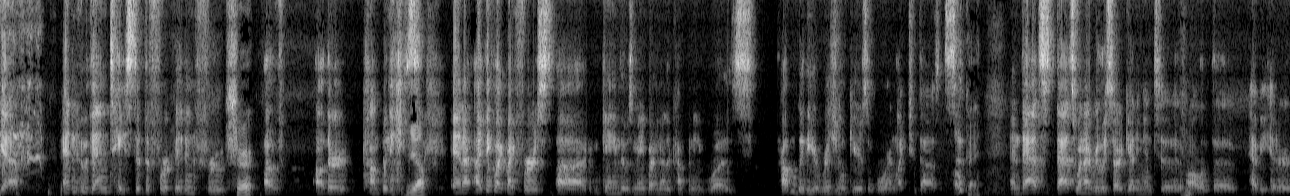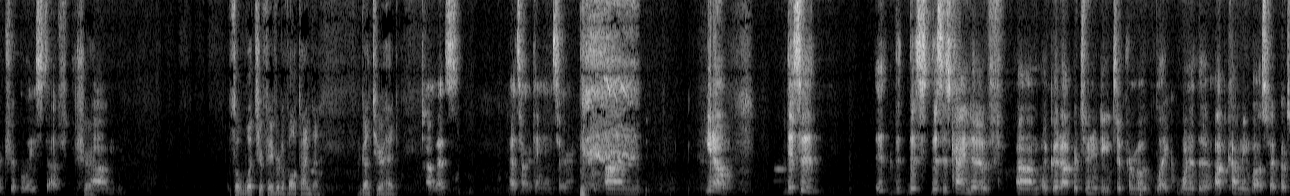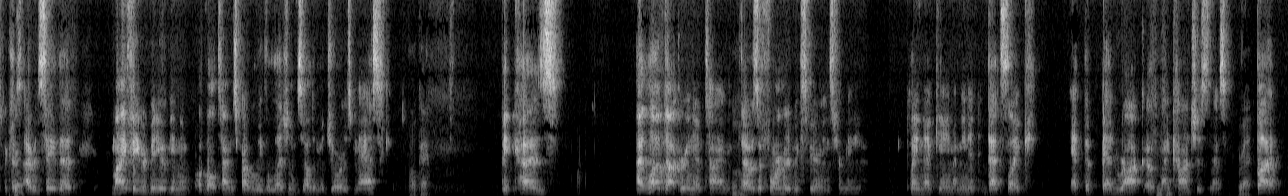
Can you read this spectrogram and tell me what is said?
yeah. and who then tasted the forbidden fruit Sure. of other companies. Yep. And I, I think like my first uh, game that was made by another company was probably the original Gears of War in like 2007. Okay. And that's that's when I really started getting into all of the heavy hitter AAA stuff. Sure. Um, So, what's your favorite of all time then? Gun to your head. oh, that's that's hard to answer. um, you know, this is this this is kind of um, a good opportunity to promote like one of the upcoming boss fight books because Sure. I would say that my favorite video game of all time is probably The Legend of Zelda Majora's Mask Okay. because I loved Ocarina of Time. Mm-hmm. That was a formative experience for me playing that game. I mean, it, that's like at the bedrock of my consciousness. Right. But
